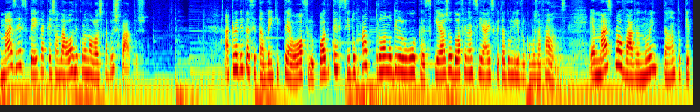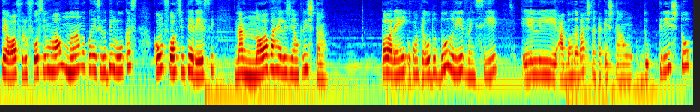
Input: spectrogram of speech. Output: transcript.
mais respeita a questão da ordem cronológica dos fatos. Acredita-se também que Teófilo pode ter sido o patrono de Lucas, que ajudou a financiar a escrita do livro, como já falamos. É mais provável, no entanto, que Teófilo fosse um romano conhecido de Lucas com um forte interesse na nova religião cristã. Porém, o conteúdo do livro em si, ele aborda bastante a questão do Cristo,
